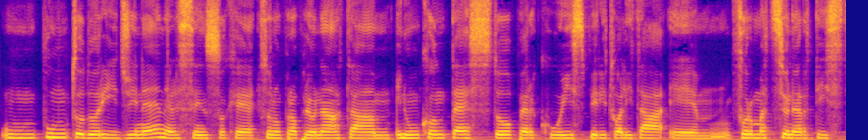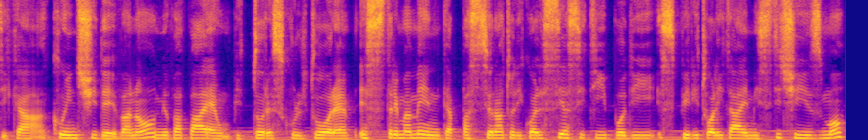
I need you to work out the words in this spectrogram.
un punto d'origine, nel senso che sono proprio nata in un contesto per cui spiritualità e mm, formazione artistica coincidevano. Mio papà è un pittore scultore estremamente di qualsiasi tipo di spiritualità e misticismo,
